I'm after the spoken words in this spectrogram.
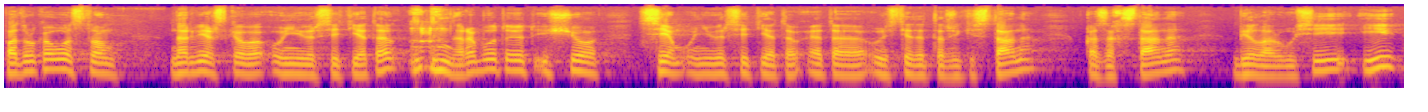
Под руководством Норвежского университета работают еще семь университетов. Это университеты Таджикистана, Казахстана, Белоруссии и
